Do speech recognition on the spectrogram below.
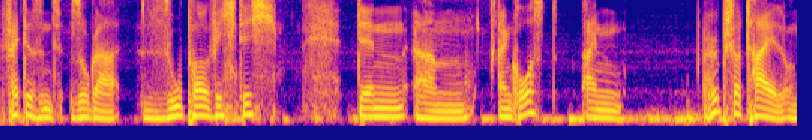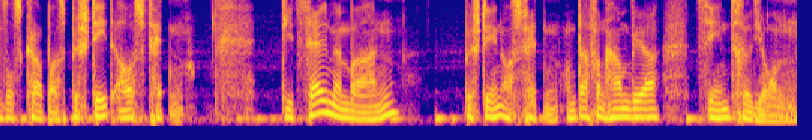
Fette sind sogar super wichtig, denn ähm, ein groß, ein hübscher Teil unseres Körpers besteht aus Fetten. Die Zellmembranen bestehen aus Fetten und davon haben wir 10 Trillionen.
